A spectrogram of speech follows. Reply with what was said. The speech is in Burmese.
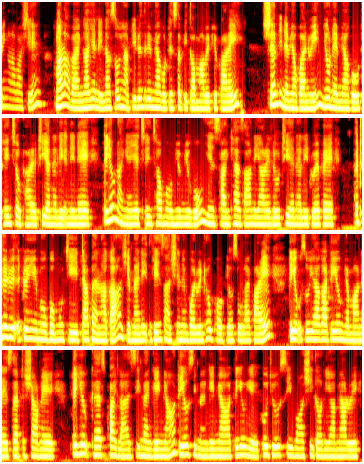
မင်္ဂလာပါရှင်9လပိုင်း9ရက်နေ့နောက်ဆုံးရပြည်တွင်းသတင်းများကိုတင်ဆက်ပေးသွားမှာပဲဖြစ်ပါတယ်ရှမ်းပြည်နယ်မြောက်ပိုင်းတွင်မြို့နယ်များကိုထိန်းချုပ်ထားတဲ့ TNL အနေနဲ့တရုတ်နိုင်ငံရဲ့ချိန်ချောက်မှုအမျိုးမျိုးကိုရင်ဆိုင်ခံစားနေရတယ်လို့ TNL တွဲပဲအထွေထွေအတွင်းရေးမှူးဗိုလ်မှူးကြီးတာပန်လာကယမန်နေ့သတင်းစာရှင်းလင်းပွဲတွင်ထုတ်ဖော်ပြောဆိုလိုက်ပါတယ်။တရုတ်အစိုးရကတရုတ်မြန်မာနယ်စပ်တလျှောက်နဲ့တရုတ် gas pipeline စီမံကိန်းများတရုတ်စီမံကိန်းများတရုတ်ရဲ့ကိုကျိုးစီးပွားရှိသောနေရာများတွင်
